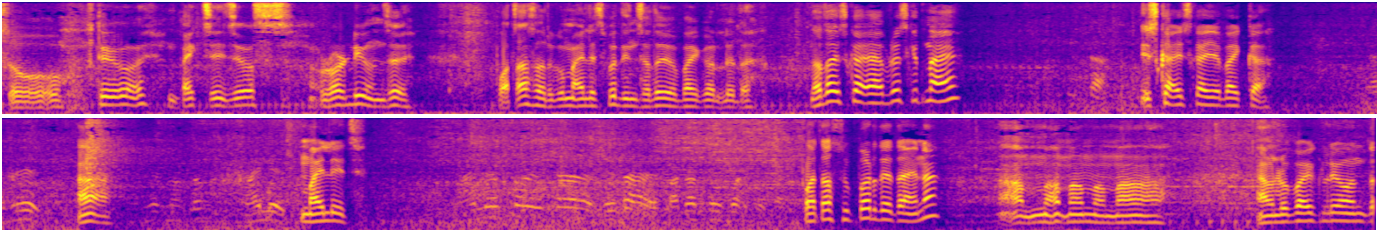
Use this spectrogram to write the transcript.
सो त्यो है बाइक चाहिँ जस रड्डी हुन्छ है। पचासहरूको माइलेज पो दिन्छ त यो बाइकहरूले त। दादा इसका एवरेज कितना है? इसका इसका ये बाइक का? हाँ। माइलेज पचास ऊपर देता है ना? आमा हाम्रो बाइकले अन्त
